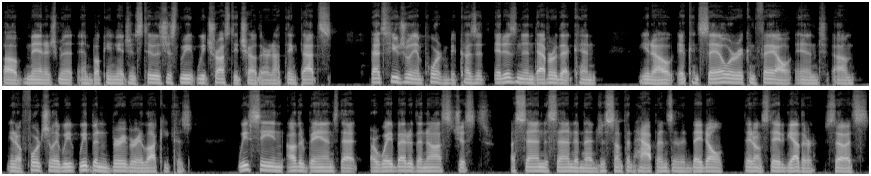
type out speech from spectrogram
of management and booking agents too. It's just we we trust each other, and I think that's that's hugely important because it, it is an endeavor that can, you know, it can sail or it can fail. And um, you know, fortunately, we we've been very very lucky because we've seen other bands that are way better than us just ascend ascend and then just something happens and then they don't they don't stay together. So it's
